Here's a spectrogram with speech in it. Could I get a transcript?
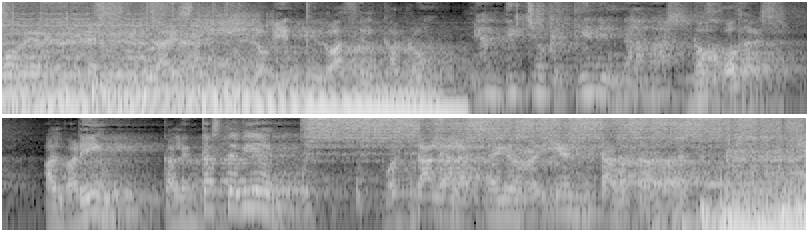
Joder, el figura este. Lo bien que lo hace el cabrón. Me han dicho que tiene un amas. No jodas. Alvarín, ¿calentaste bien? Pues dale a las seis, reviéntala toda.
